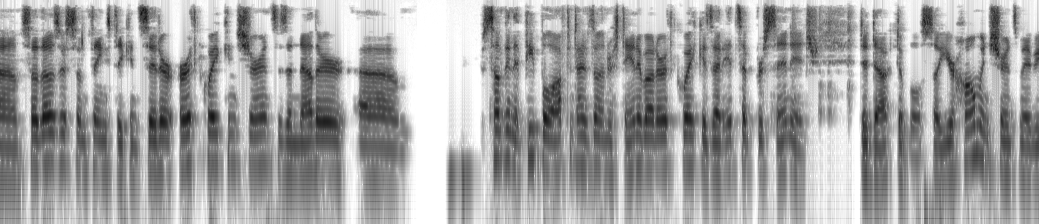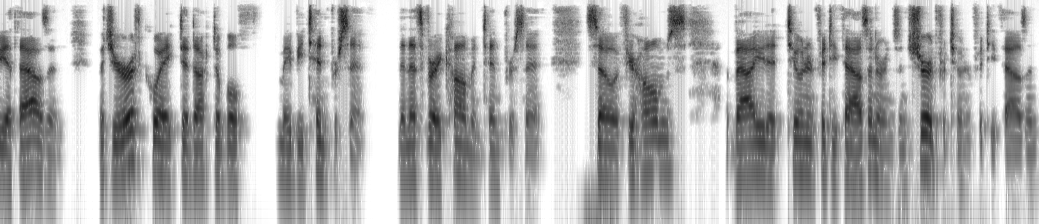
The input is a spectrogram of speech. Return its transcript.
Um, so those are some things to consider. Earthquake insurance is another um, something that people oftentimes don't understand about earthquake is that it's a percentage deductible. So your home insurance may be a thousand, but your earthquake deductible may be ten percent. And that's very common, ten percent. So if your home's valued at two hundred fifty thousand or is insured for two hundred fifty thousand,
